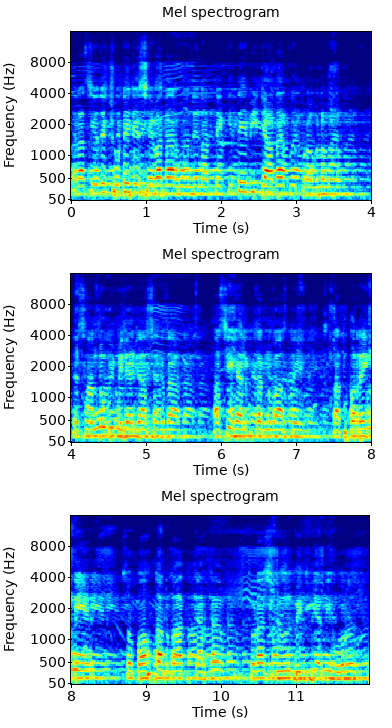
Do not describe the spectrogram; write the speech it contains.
ਪਰ ਅਸੀਂ ਉਹਦੇ ਛੋਟੇ ਜਿਹੇ ਸੇਵਾਦਾਰ ਹੋਣ ਦੇ ਨਾਤੇ ਕਿਤੇ ਵੀ ਜ਼ਿਆਦਾ ਕੋਈ ਪ੍ਰੋਬਲਮ ਹੈ ਤੇ ਸਾਨੂੰ ਵੀ ਮਿਲਿਆ ਜਾ ਸਕਦਾ। ਅਸੀਂ ਹੈਲਪ ਕਰਨ ਵਾਸਤੇ ਤਤਪਰ ਰਹਿੰਦੇ ਹਾਂ। ਸੋ ਬਹੁਤ ਧੰਨਵਾਦ ਕਰਦਾ। ਥੋੜਾ ਸ਼ਡਿਊਲ ਬਿਜ਼ੀ ਹੈ ਨਹੀਂ ਹੋਰ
